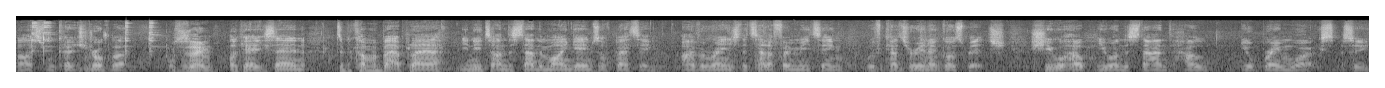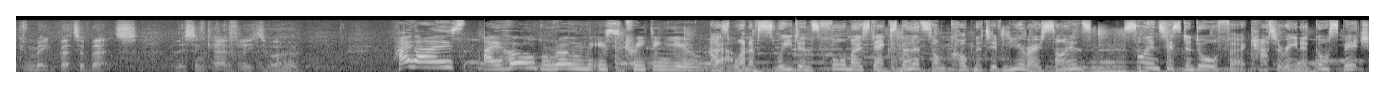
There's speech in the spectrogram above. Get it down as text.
Oh, it's from Coach Drogba. What's his name? Okay, he's saying to become a better player, you need to understand the mind games of betting. I've arranged a telephone meeting with Katarina Gospic. She will help you understand how your brain works so you can make better bets. Listen carefully to her. Hi guys! I hope Rome is treating you well. As one of Sweden's foremost experts on cognitive neuroscience, scientist and author Katarina Gospic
